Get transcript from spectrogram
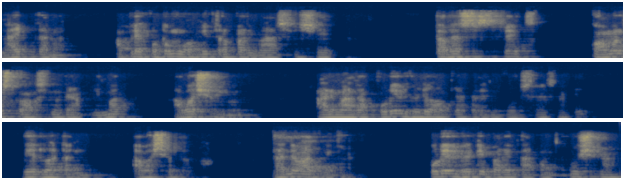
लाईक करा आपले कुटुंब मित्र परिवाराशी शेअर करा. तसेच कॉमेंट्स बॉक्समध्ये आपले मत अवश्य नोंदवा. आणि माझा पुढील व्हिडिओ आपल्यापर्यंत पोहोचण्यासाठी बेल बटन अवश्य दाबा. धन्यवाद मित्र पुढील भेटीपर्यंत आपण खुश राहा.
